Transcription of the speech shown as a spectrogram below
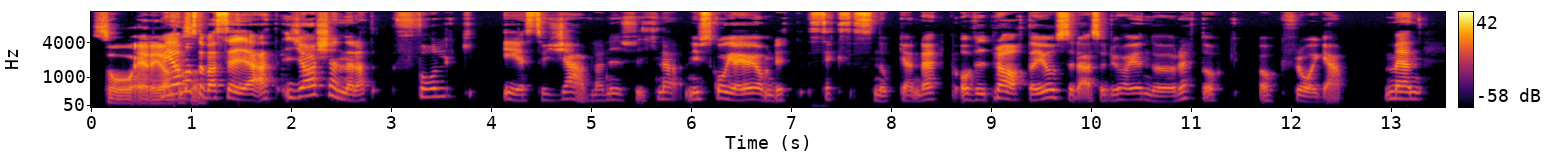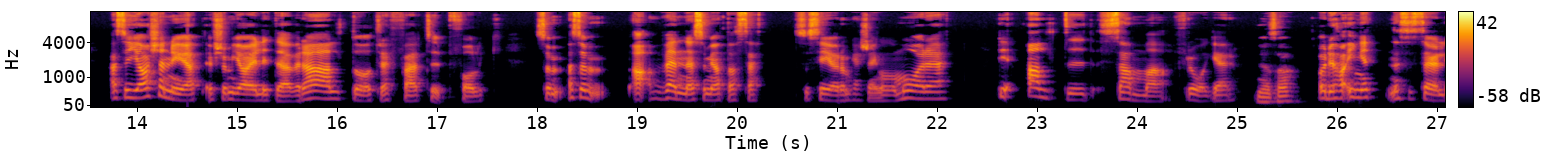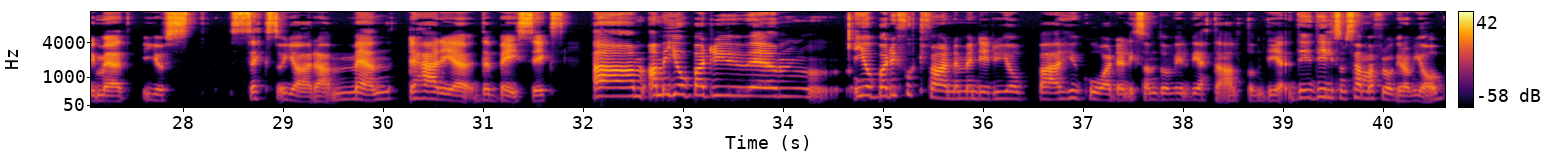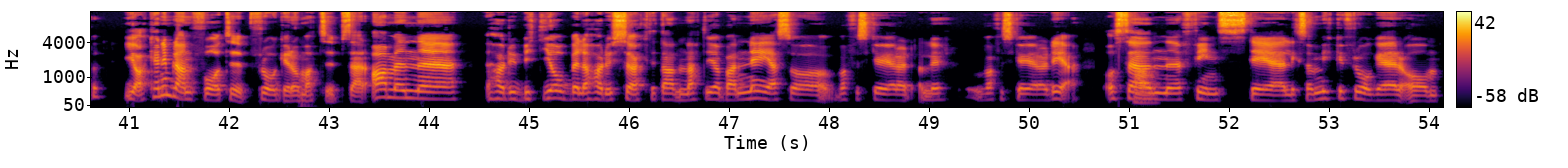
så är det ju Men jag måste så. bara säga att jag känner att folk är så jävla nyfikna. Nu skojar jag ju om ditt sexsnokande och vi pratar ju och sådär så du har ju ändå rätt att och fråga. Men alltså jag känner ju att eftersom jag är lite överallt och träffar typ folk som, alltså ja, vänner som jag inte har sett så ser jag dem kanske en gång om året. Det är alltid samma frågor. Jaså? Och det har inget necessarily med just sex att göra, men det här är the basics. Um, ja men jobbar du, ehm, jobbar du fortfarande med det du jobbar? Hur går det liksom? De vill veta allt om det. Det, det är liksom samma frågor om jobb. Jag kan ibland få typ frågor om att typ så här, ja men eh, har du bytt jobb eller har du sökt ett annat? Och jag bara nej alltså varför ska jag göra, eller varför ska jag göra det? Och sen eh, finns det liksom mycket frågor om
